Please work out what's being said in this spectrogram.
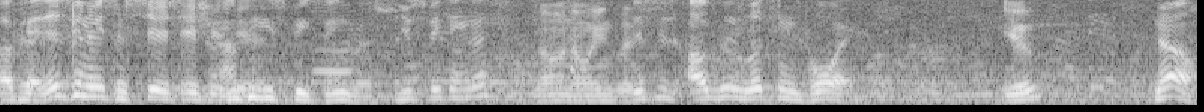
Okay, there's gonna be some serious issues I don't here. think he speaks English. You speak English? No, no English. This is ugly looking boy. you? No,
